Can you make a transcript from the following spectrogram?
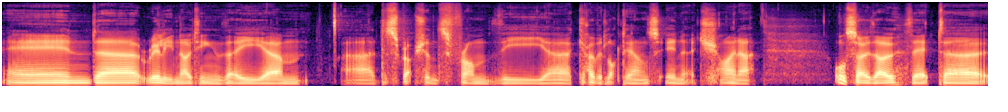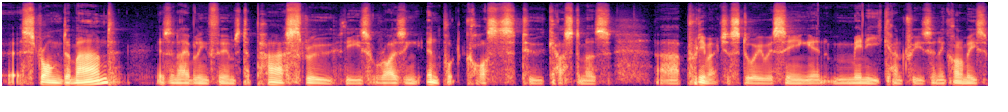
and uh, really noting the um, uh, disruptions from the uh, COVID lockdowns in China. Also, though, that uh, strong demand is enabling firms to pass through these rising input costs to customers. Uh, pretty much a story we're seeing in many countries and economies.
